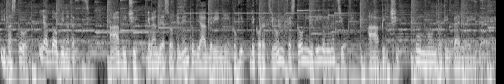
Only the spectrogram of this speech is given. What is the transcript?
i pastori, gli addobbi natalizi. ABC, grande assortimento di alberi ignifughi, decorazioni, festoni ed illuminazioni. ABC, un mondo di belle idee.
